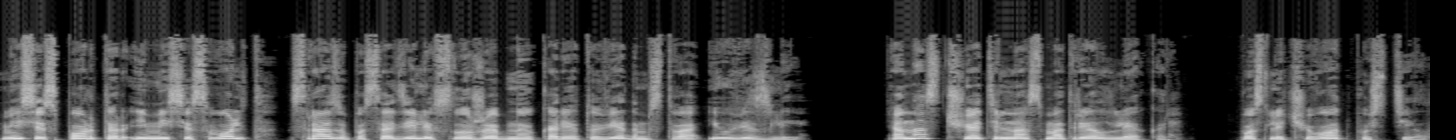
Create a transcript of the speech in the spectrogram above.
Миссис Портер и миссис Вольт сразу посадили в служебную карету ведомства и увезли. А нас тщательно осмотрел лекарь, после чего отпустил.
